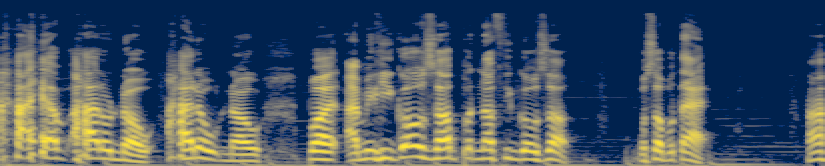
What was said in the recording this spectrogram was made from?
I have, I don't know. I don't know. But I mean, he goes up, but nothing goes up. What's up with that? Huh?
